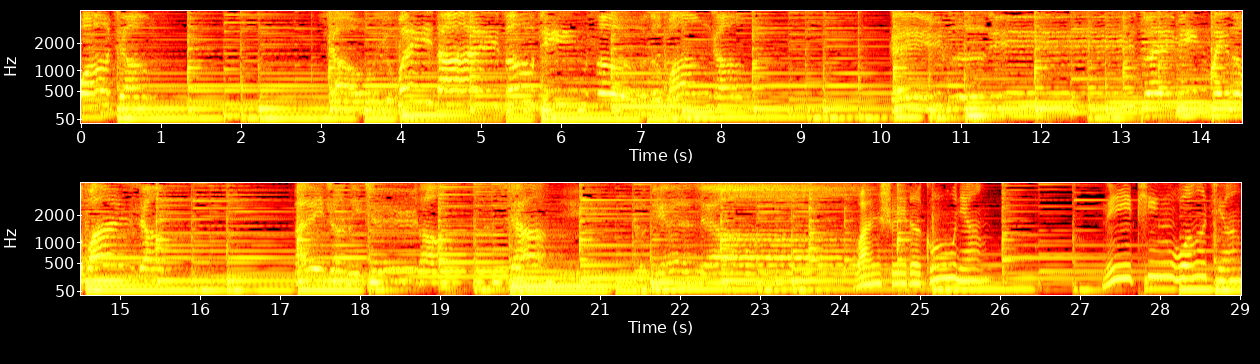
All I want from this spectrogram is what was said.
我讲，笑雨会带走金色的慌张，给予自己最明媚的幻想，陪着你直到下一个天亮。晚睡的姑娘，你听我讲。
